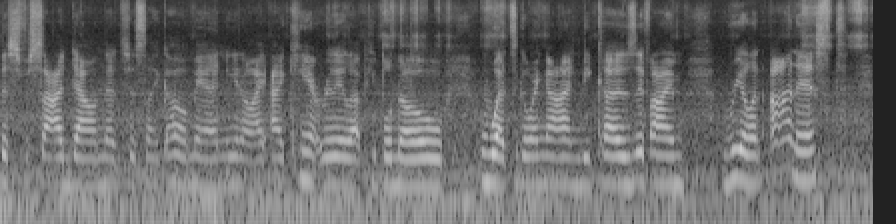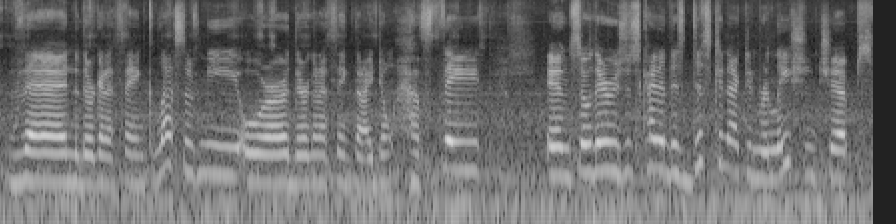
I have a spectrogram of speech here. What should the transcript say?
this facade down that's just like oh man you know I, I can't really let people know what's going on because if i'm real and honest then they're going to think less of me or they're going to think that i don't have faith. And so there's just kind of this disconnect in relationships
